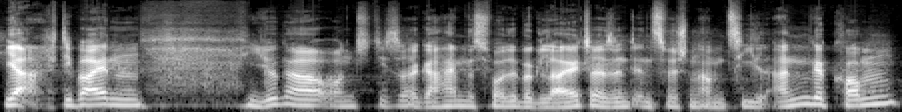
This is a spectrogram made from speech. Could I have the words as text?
Ja, die beiden Jünger und dieser geheimnisvolle Begleiter sind inzwischen am Ziel angekommen.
